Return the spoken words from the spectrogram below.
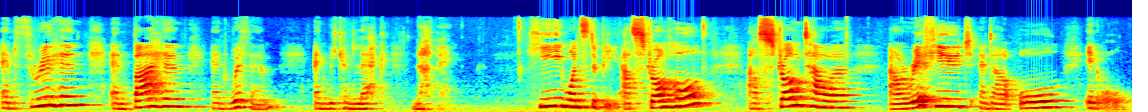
and through him and by him and with him, and we can lack nothing. He wants to be our stronghold, our strong tower, our refuge, and our all in all.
